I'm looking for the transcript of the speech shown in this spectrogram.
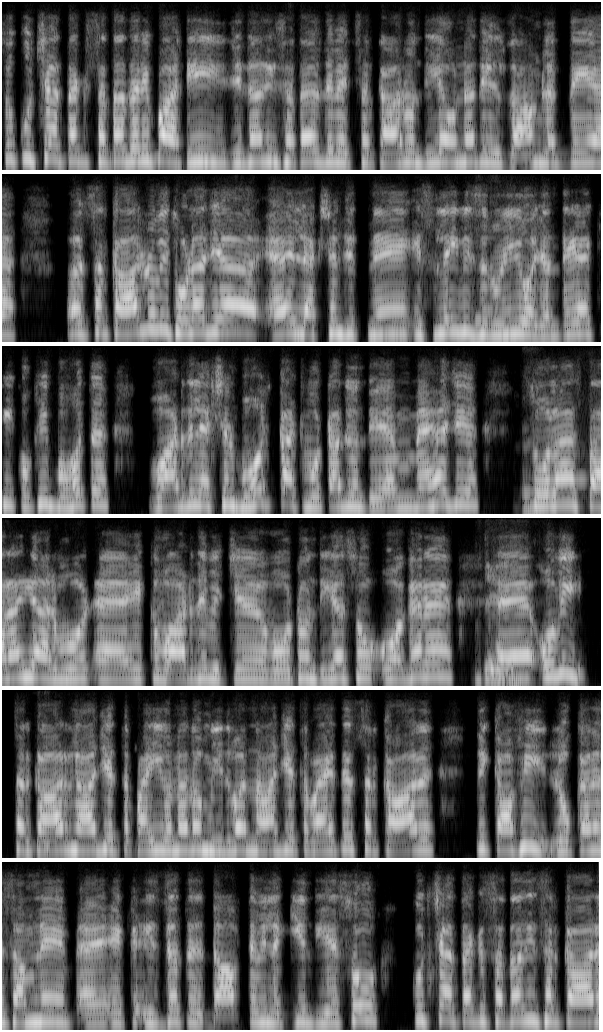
ਸੋ ਕੁਛ ਹੱਦ ਤੱਕ ਸੱਤਾਧਾਰੀ ਪਾਰਟੀ ਜਿਨ੍ਹਾਂ ਦੀ ਸੱਤਾ ਦੇ ਵਿੱਚ ਸਰਕਾਰ ਹੁੰਦੀ ਹੈ ਉਹਨਾਂ ਦੇ ਇਲਜ਼ਾਮ ਲੱਗਦੇ ਆ। ਸਰਕਾਰ ਨੂੰ ਵੀ ਥੋੜਾ ਜਿਹਾ ਇਹ ਇਲੈਕਸ਼ਨ ਜਿੱਤਨੇ ਇਸ ਲਈ ਵੀ ਜ਼ਰੂਰੀ ਹੋ ਜਾਂਦੇ ਆ ਕਿ ਕਿਉਂਕਿ ਬਹੁਤ ਵਾਰਡ ਦੇ ਇਲੈਕਸ਼ਨ ਬਹੁਤ ਘੱਟ ਵੋਟਾਂ ਦੇ ਹੁੰਦੇ ਆ। ਮਹਿਜ 16 17000 ਵੋਟ ਇੱਕ ਵਾਰਡ ਦੇ ਵਿੱਚ ਵੋਟ ਹੁੰਦੀ ਆ। ਸੋ ਉਹ ਅਗਰ ਉਹ ਵੀ ਸਰਕਾਰ ਨਾ ਜਿੱਤ ਪਾਈ ਉਹਨਾਂ ਦਾ ਉਮੀਦਵਾਰ ਨਾ ਜਿੱਤ ਪਾਏ ਤੇ ਸਰਕਾਰ ਦੀ ਕਾਫੀ ਲੋਕਾਂ ਦੇ ਸਾਹਮਣੇ ਇੱਕ ਇੱਜ਼ਤ ਦਾਅਵ ਤੇ ਵੀ ਲੱਗੀ ਹੁੰਦੀ ਹੈ। ਸੋ ਕੁਛ ਹੱਦ ਤੱਕ ਸੱਤਾ ਦੀ ਸਰਕਾਰ,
